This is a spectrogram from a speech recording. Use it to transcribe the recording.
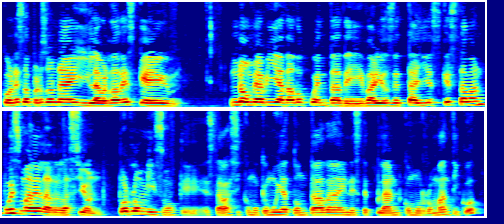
con esta persona y la verdad es que no me había dado cuenta de varios detalles que estaban pues mal en la relación, por lo mismo que estaba así como que muy atontada en este plan como romántico.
